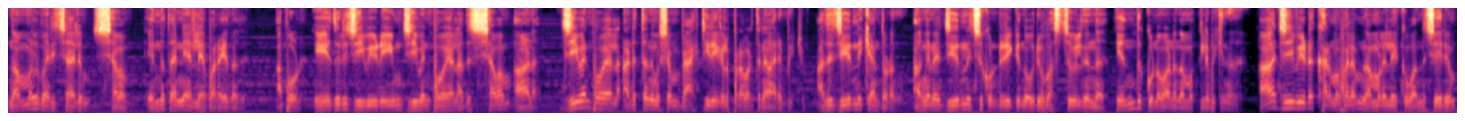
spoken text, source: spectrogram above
നമ്മൾ മരിച്ചാലും ശവം എന്ന് തന്നെയല്ലേ പറയുന്നത്. അപ്പോൾ ഏതൊരു ജീവിയുടെയും ജീവൻ പോയാൽ അത് ശവം ആണ്. ജീവൻ പോയാൽ അടുത്ത നിമിഷം ബാക്ടീരിയകൾ പ്രവർത്തനം ആരംഭിക്കും. അത് ജീർണിക്കാൻ തുടങ്ങും. അങ്ങനെ ജീർണിച്ചു കൊണ്ടിരിക്കുന്ന ഒരു വസ്തുവിൽ നിന്ന് എന്ത് ഗുണമാണ് നമുക്ക് ലഭിക്കുന്നത്? ആ ജീവിയുടെ കർമ്മഫലം നമ്മളിലേക്ക് വന്നു ചേരും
